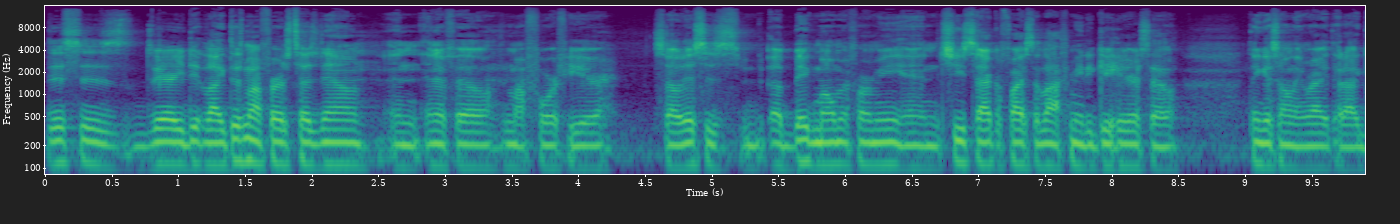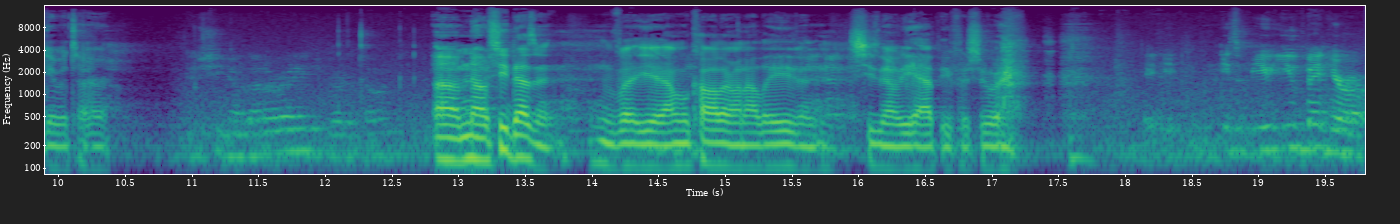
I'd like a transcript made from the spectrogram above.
this is very like this is my first touchdown in NFL. My fourth year, so this is a big moment for me, and she sacrificed a lot for me to get here. So I think it's only right that I give it to her. Does she know that already? You already told her? Um, no, she doesn't, but yeah, I'm gonna call her when I leave, and she's gonna be happy for sure. You, you've been here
